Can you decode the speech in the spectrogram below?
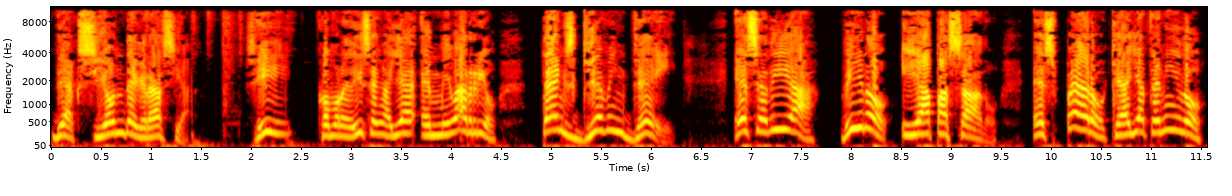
de acción de gracia. Sí, como le dicen allá en mi barrio, Thanksgiving Day. Ese día vino y ha pasado. Espero que haya tenido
